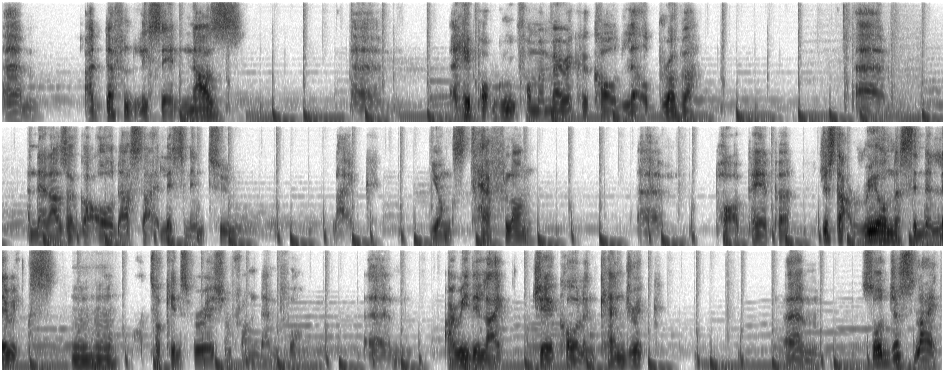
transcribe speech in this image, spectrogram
um, I'd definitely say Nas, um, a hip hop group from America called Little Brother. Um, and then as I got older, I started listening to like Youngs Teflon, um, Potter Payper, just that realness in the lyrics. mm-hmm. I took inspiration from them for. Um, I really like J. Cole and Kendrick. Um, so just like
